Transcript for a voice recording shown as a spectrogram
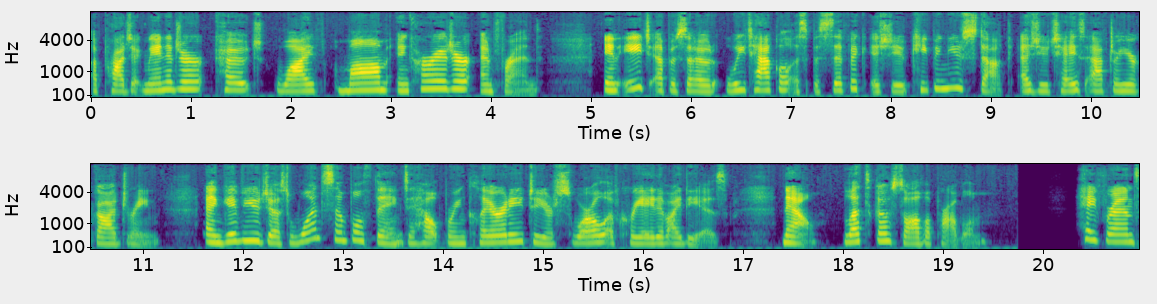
a project manager, coach, wife, mom, encourager, and friend. In each episode, we tackle a specific issue keeping you stuck as you chase after your God dream and give you just one simple thing to help bring clarity to your swirl of creative ideas. Now, let's go solve a problem. Hey, friends,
